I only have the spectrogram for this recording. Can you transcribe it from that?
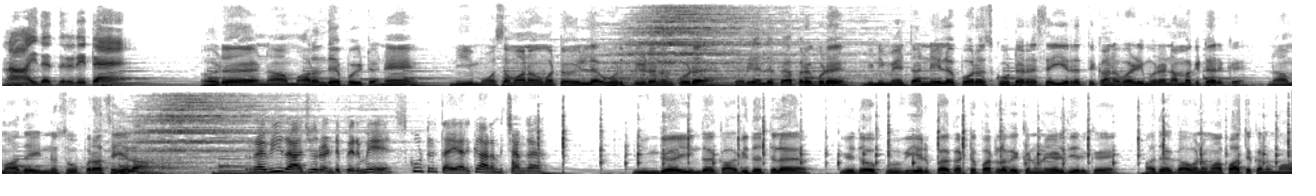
நான் இதை திருடிட்டேன். அட நான் மறந்தே போயிட்டேனே. நீ மோசமானவன் மட்டும் இல்லை ஒரு திருடனும் கூட. சரி அந்த பேப்பரை கொடு. இனிமே தண்ணியில் போகிற ஸ்கூட்டரை செய்யறதுக்கான வழிமுறை நம்மக்கிட்ட இருக்கு. நாம் அதை இன்னும் சூப்பராக செய்யலாம். ரவி ராஜு ரெண்டு பேருமே ஸ்கூட்டர் தயாரிக்க ஆரம்பிச்சாங்க. இங்கே இந்த காகிதத்தில் ஏதோ புவியீர்ப்பை கட்டுப்பாட்டில் வைக்கணும்னு எழுதியிருக்கு. அதை கவனமாக பார்த்துக்கணுமா?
